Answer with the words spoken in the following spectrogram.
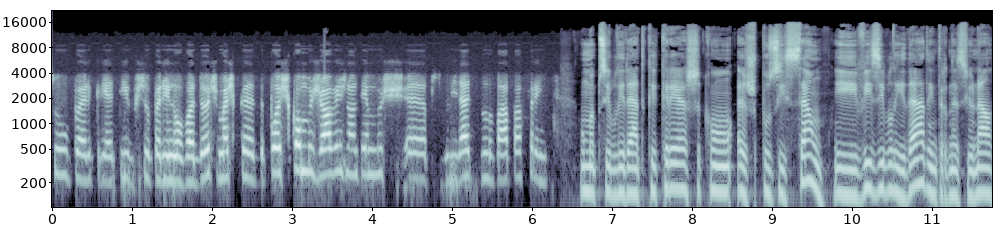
super criativos, super inovadores, mas que depois, como jovens, não temos a uh, possibilidade de levar para frente. Uma possibilidade que cresce com a exposição e visibilidade internacional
